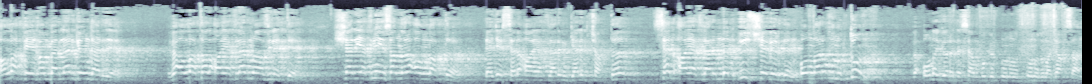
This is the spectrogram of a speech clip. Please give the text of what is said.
Allah peyğəmbərlər göndərdi. Və Allah Taala ayətlər nazil etdi. Şəriətini insanlara anlattı. Deyəcək sənə ayətlərim gəlib çatdı. Sən ayətlərimdən üz çevirdin, onları unuttun və ona görə də sən bu gün unudulacaqsan.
